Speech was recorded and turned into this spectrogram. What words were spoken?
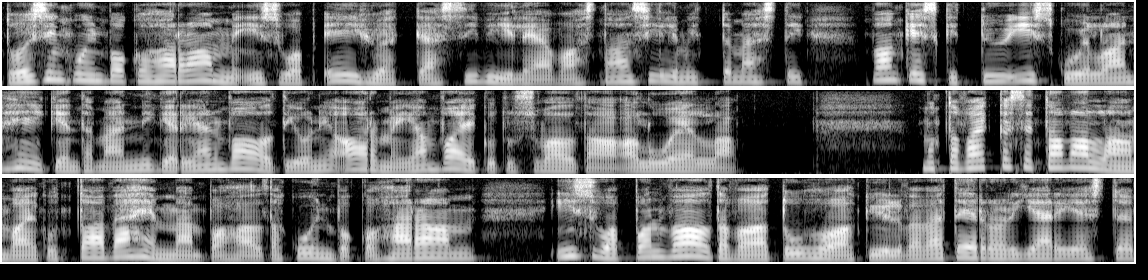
Toisin kuin Boko Haram, ISWAP ei hyökkää siviilejä vastaan silmittömästi, vaan keskittyy iskuillaan heikentämään Nigerian valtion ja armeijan vaikutusvaltaa alueella. Mutta vaikka se tavallaan vaikuttaa vähemmän pahalta kuin Boko Haram, ISWAP on valtavaa tuhoa kylvävä terrorijärjestö,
